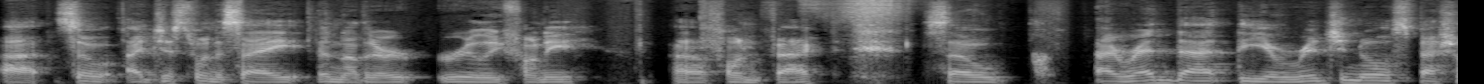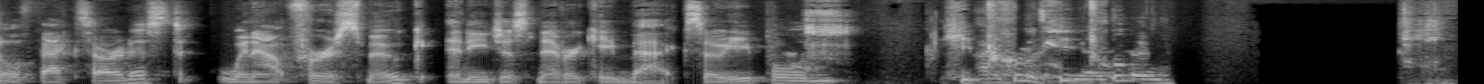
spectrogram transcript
Uh, so I just want to say another really funny uh, fun fact. So I read that the original special effects artist went out for a smoke and he just never came back. So he pulled. He pulled. He see pulled too.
